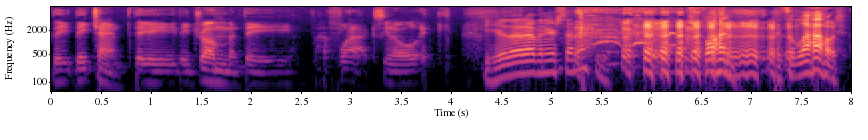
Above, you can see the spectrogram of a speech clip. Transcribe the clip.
They they chant, they they drum, and they have flags, you know, like. You hear that, Avenir Center? it's fun. It's allowed.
